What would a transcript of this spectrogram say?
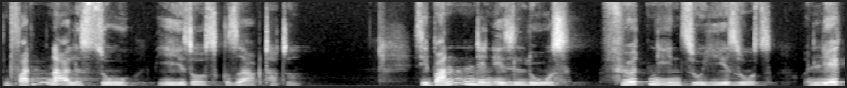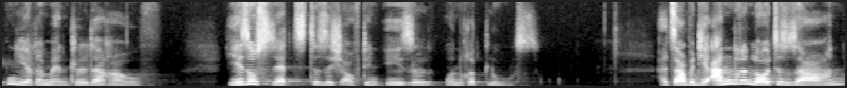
und fanden alles so, wie Jesus gesagt hatte. Sie banden den Esel los, führten ihn zu Jesus und legten ihre Mäntel darauf. Jesus setzte sich auf den Esel und ritt los. Als aber die anderen Leute sahen,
